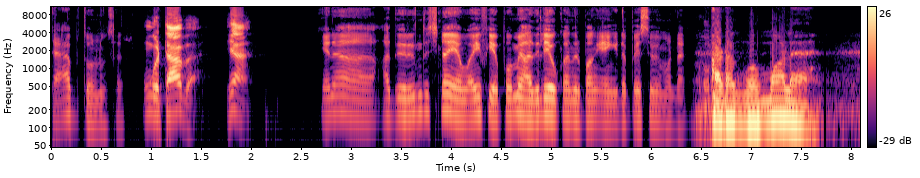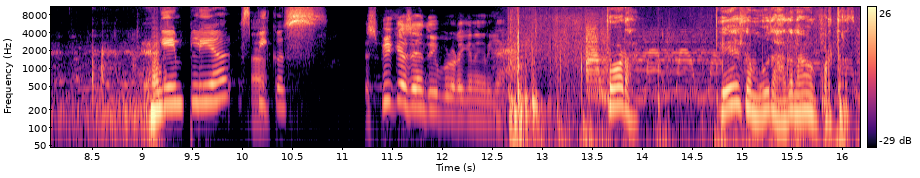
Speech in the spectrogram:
டேப் தோணும் சார் உங்க டேப ஏன்? ஏன்னா அது இருந்துச்சுன்னா என் ஒய்ஃப் எப்போவுமே அதுலேயே உட்காந்துருப்பாங்க என்கிட்ட பேசவே மாட்டாங்க. கேம் பிளேயர் ஸ்பீக்கர்ஸ் ஸ்பீக்கர்ஸ் ஏன் தூக்கி போட்டு உடைக்கணுங்கிறீங்க? போடா. பேசும்போது அதை நாம படுத்துறது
